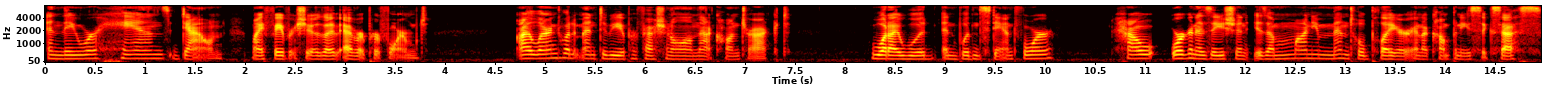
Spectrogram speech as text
and they were hands down my favorite shows I've ever performed. I learned what it meant to be a professional on that contract, what I would and wouldn't stand for, how organization is a monumental player in a company's success,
